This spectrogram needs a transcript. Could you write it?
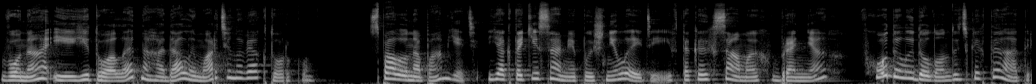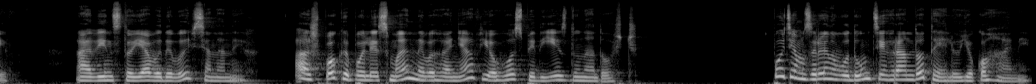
Вона і її туалет нагадали Мартінові акторку. Спало на пам'ять, як такі самі пишні леді і в таких самих вбраннях входили до лондонських театрів, а він стояв і дивився на них, аж поки полісмен не виганяв його з під'їзду на дощ. Потім зринув у думці гранд-отелю Йокогамі,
